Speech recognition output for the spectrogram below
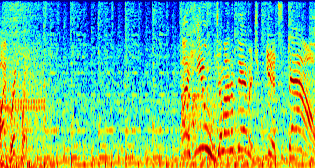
By Brick Break. A huge amount of damage. It's down.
